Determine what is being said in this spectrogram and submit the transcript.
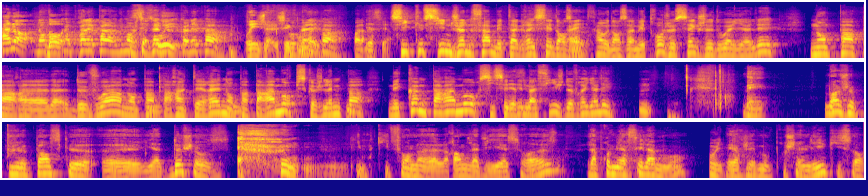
Alors, non, vous comprenez pas l'argument. Je disais, Oui. je ne connais pas. Oui, j'ai j'ai Je ne connais compris. Si, si une jeune femme est agressée dans un train ou dans un métro, je sais que je dois y aller, non pas par euh, devoir, non Mm. pas par intérêt, non pas par amour, puisque je l'aime pas, mais comme par amour. Si c'était ma fille, je devrais y aller. Mais moi, je, je pense qu'il y a deux choses qui, qui font la, la- rendre la vieillesse heureuse. La première, c'est l'amour. Oui. D'ailleurs, j'ai mon prochain livre qui sort,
